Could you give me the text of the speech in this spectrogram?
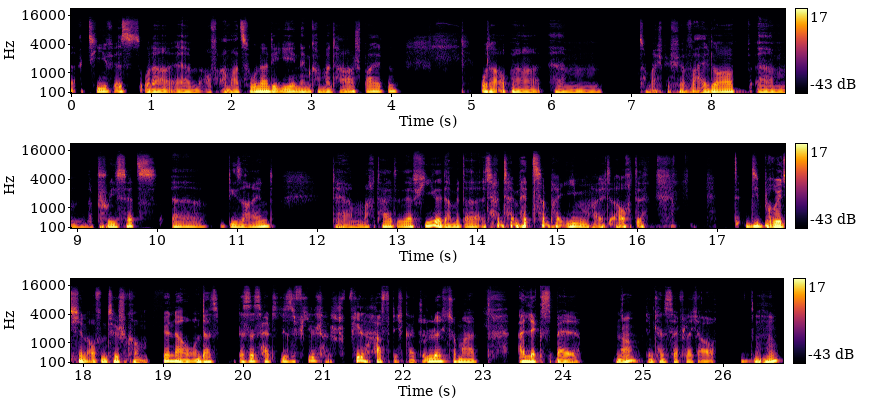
äh, aktiv ist oder ähm, auf amazona.de in den Kommentarspalten oder ob er ähm, zum Beispiel für Waldorf ähm, Presets äh, designt. Der macht halt sehr viel, damit, er, damit bei ihm halt auch de, die Brötchen auf den Tisch kommen. Genau, und das, das ist halt diese Viel, Vielhaftigkeit. Löst doch mal Alex Bell, ne? Den kennst du ja vielleicht auch. Mhm.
